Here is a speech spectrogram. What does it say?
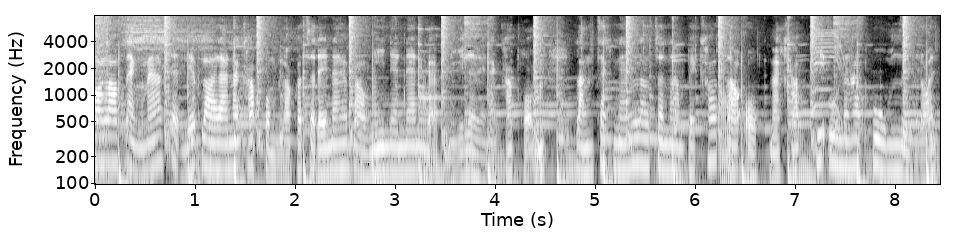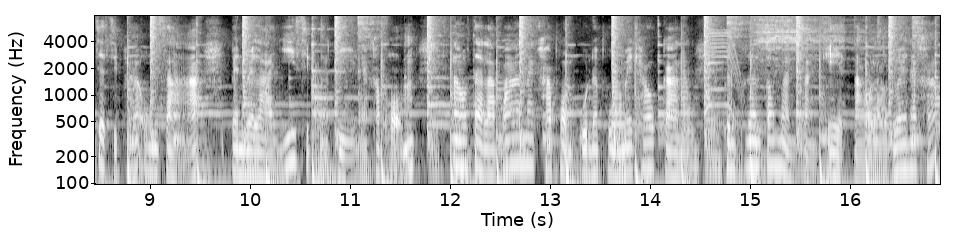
พอเราแต่งหน้าเสร็จเรียบร้อยแล้วนะครับผมเราก็จะได้หน้าเบลนี่แน่น ๆ แบบนี้เลยนะครับผมหลังจากนั้นเราจะนำไปเข้าเตาอบนะครับที่อุณหภูมิ 175 องศา เป็นเวลา 20 นาทีนะครับผมเตาแต่ละบ้านนะครับผมอุณหภูมิไม่เท่ากัน เพื่อนๆต้องหมั่นสังเกตเตาเราด้วยนะครับ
